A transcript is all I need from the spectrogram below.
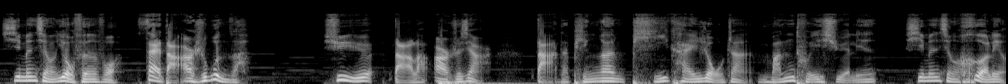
西门庆又吩咐：“再打二十棍子。”须臾打了二十下，打得平安皮开肉绽，满腿血淋。西门庆喝令：“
